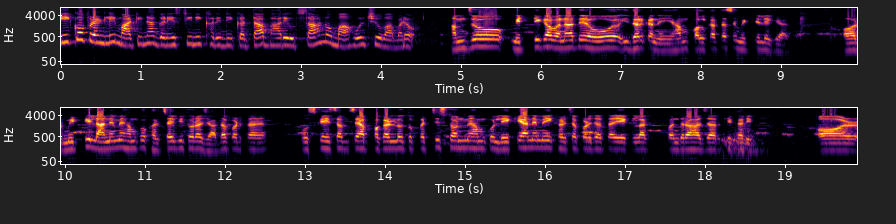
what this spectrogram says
ઇકો ફ્રેન્ડલી માટીના ગણેશજીની ખરીદી કરતા ભારે ઉત્સાહનો માહોલ જોવા મળ્યો हम जो मिट्टी का बनाते हैं वो इधर का नहीं है हम कोलकाता से मिट्टी लेके आते हैं और मिट्टी लाने में हमको खर्चा भी थोड़ा ज़्यादा पड़ता है उसके हिसाब से आप पकड़ लो तो 25 टन में हमको लेके आने में ही खर्चा पड़ जाता है एक लाख पंद्रह हज़ार के करीब। और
